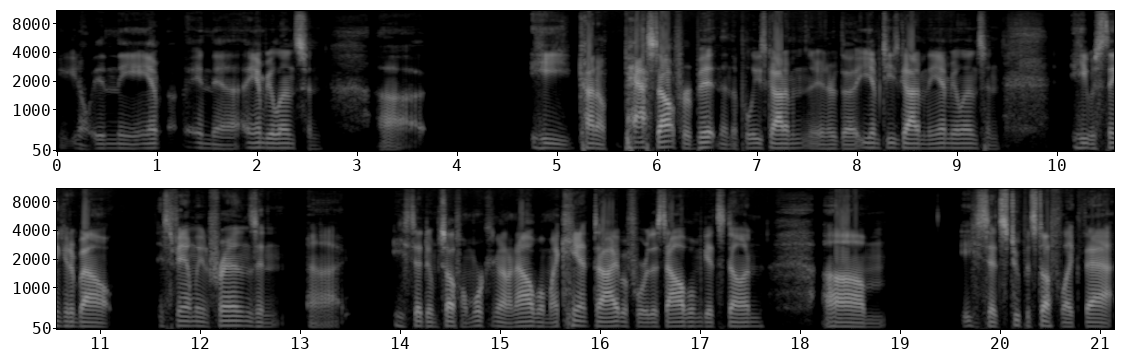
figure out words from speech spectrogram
you know, in the in the ambulance, and uh, he kind of passed out for a bit, and then the police got him, or the EMTs got him in the ambulance, and he was thinking about his family and friends, and uh, he said to himself, "I'm working on an album. I can't die before this album gets done." Um, he said stupid stuff like that,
